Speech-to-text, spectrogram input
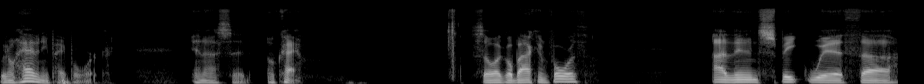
We don't have any paperwork. And I said, okay. So I go back and forth. I then speak with uh,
